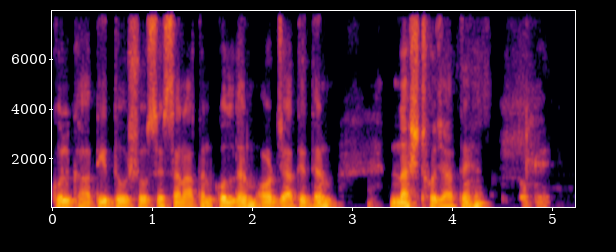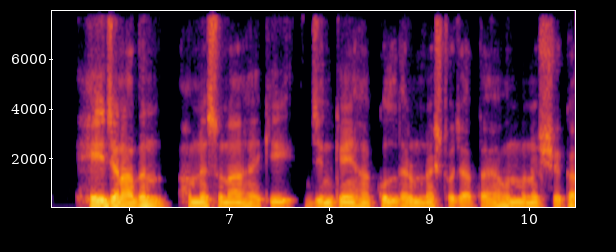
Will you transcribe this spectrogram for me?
कुलघाती दोषों से सनातन कुल धर्म और जाति धर्म नष्ट हो जाते हैं। हे जनादन हमने सुना है कि जिनके यहाँ कुल धर्म नष्ट हो जाता है उन मनुष्य का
